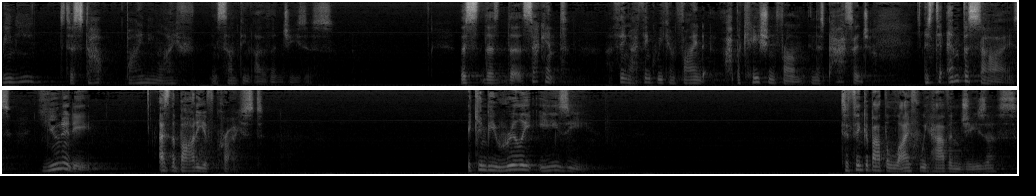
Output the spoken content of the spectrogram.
We need to stop finding life in something other than Jesus. This, the, the second thing I think we can find application from in this passage is to emphasize unity as the body of Christ. It can be really easy to think about the life we have in Jesus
